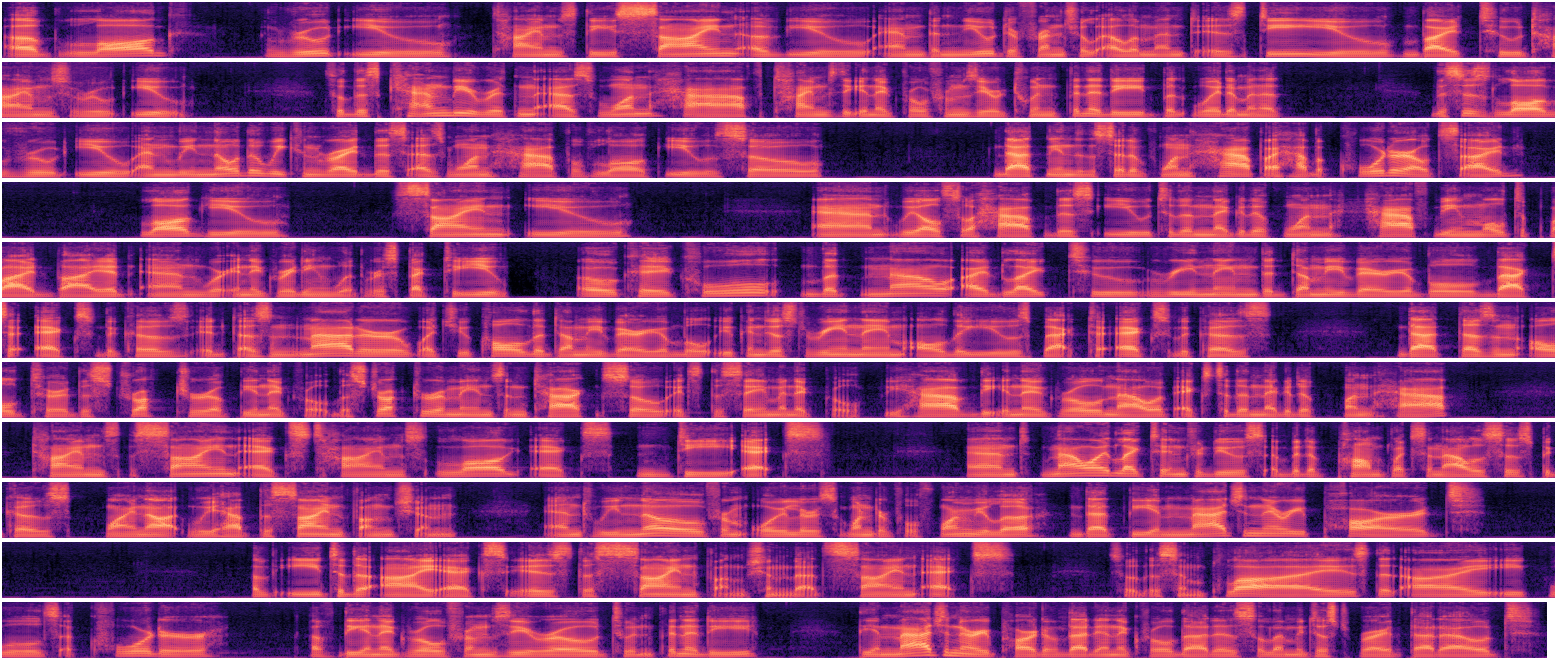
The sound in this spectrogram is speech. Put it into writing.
of log root u times the sine of u and the new differential element is du by 2 times root u. So this can be written as 1 half times the integral from 0 to infinity, but wait a minute. This is log root u, and we know that we can write this as 1 half of log u, so that means instead of 1 half, I have a quarter outside, log u, sine u, and we also have this u to the negative 1 half being multiplied by it, and we're integrating with respect to u. Okay, cool, but now I'd like to rename the dummy variable back to x because it doesn't matter what you call the dummy variable, you can just rename all the u's back to x because that doesn't alter the structure of the integral. The structure remains intact, so it's the same integral. We have the integral now of x to the negative 1 half times sine x times log x dx. And now I'd like to introduce a bit of complex analysis because why not? We have the sine function. And we know from Euler's wonderful formula that the imaginary part of e to the ix is the sine function, that's sine x. So this implies that i equals a quarter of the integral from 0 to infinity. The imaginary part of that integral, that is, so let me just write that out.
